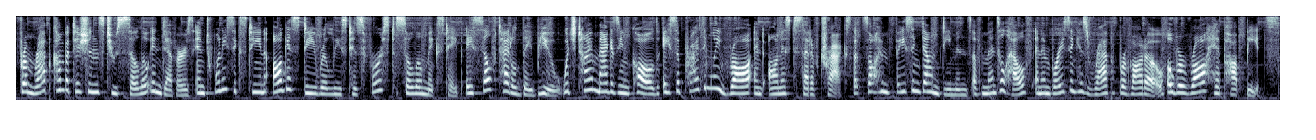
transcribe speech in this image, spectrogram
From rap competitions to solo endeavors, in 2016, Agust D released his first solo mixtape, a self-titled debut, which Time magazine called a surprisingly raw and honest set of tracks that saw him facing down demons of mental health and embracing his rap bravado over raw hip-hop beats.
